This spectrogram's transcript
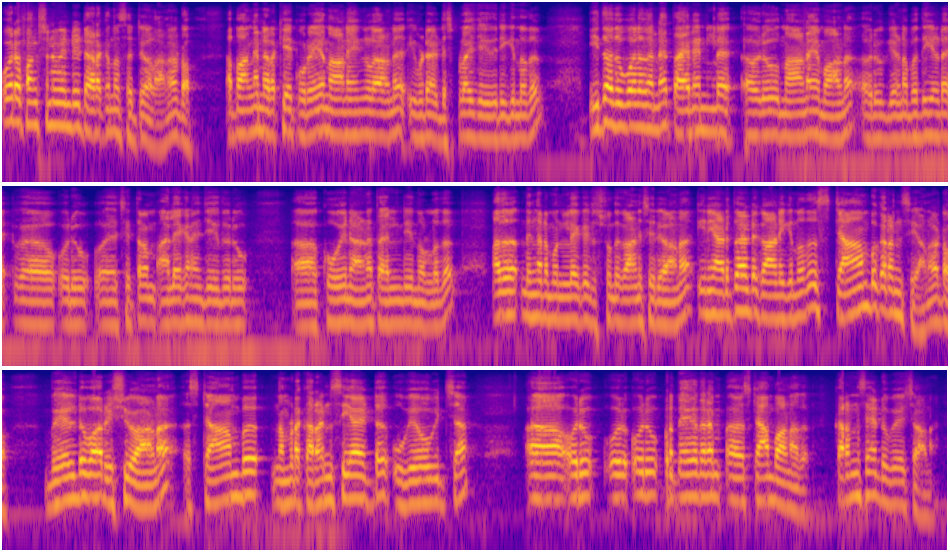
ഓരോ ഫംഗ്ഷന് വേണ്ടിയിട്ട് ഇറക്കുന്ന സെറ്റുകളാണ് കേട്ടോ. അപ്പോൾ അങ്ങനെ ഇറക്കിയ കുറേ നാണയങ്ങളാണ് ഇവിടെ ഡിസ്പ്ലേ ചെയ്തിരിക്കുന്നത്. ഇത് അതുപോലെ തന്നെ തായ്ലൻഡിലെ ഒരു നാണയമാണ്. ഒരു ഗണപതിയുടെ ഒരു ചിത്രം ആലേഖനം ചെയ്തൊരു കോയിനാണ് തായ്ലൻഡിൽ നിന്നുള്ളത്. അത് നിങ്ങളുടെ മുന്നിലേക്ക് ജസ്റ്റ് ഒന്ന് കാണിച്ചു തരികയാണ്. ഇനി അടുത്തായിട്ട് കാണിക്കുന്നത് സ്റ്റാമ്പ് കറൻസിയാണ് കേട്ടോ. വേൾഡ് വാർ ഇഷ്യൂ ആണ്. സ്റ്റാമ്പ് നമ്മുടെ കറൻസിയായിട്ട് ഉപയോഗിച്ച ഒരു ഒരു- പ്രത്യേകതരം സ്റ്റാമ്പാണ് അത് കറൻസി ആയിട്ട് ഉപയോഗിച്ചാണ്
